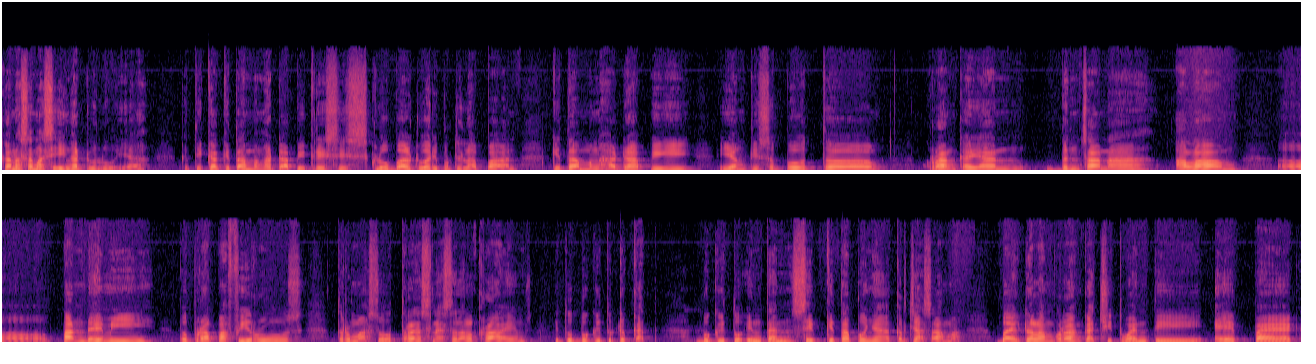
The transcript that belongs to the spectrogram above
Karena saya masih ingat dulu ya, ketika kita menghadapi krisis global 2008, kita menghadapi yang disebut uh, rangkaian bencana alam, eh, pandemi, beberapa virus, termasuk transnational crimes, itu begitu dekat, begitu intensif kita punya kerjasama, baik dalam kerangka G20, APEC,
